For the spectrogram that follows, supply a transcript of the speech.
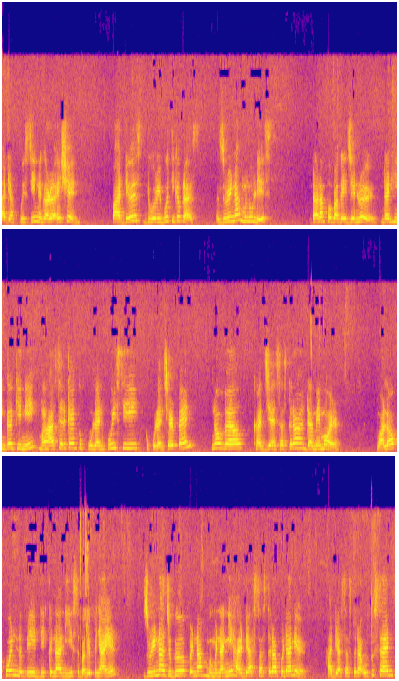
hadiah puisi negara Asian pada 2013. Zurinah menulis dalam pelbagai genre dan hingga kini menghasilkan kumpulan puisi, kumpulan cerpen, novel, kajian sastera dan memoir. Walaupun lebih dikenali sebagai penyair, Zurina juga pernah memenangi hadiah sastera perdana, hadiah sastera utusan,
